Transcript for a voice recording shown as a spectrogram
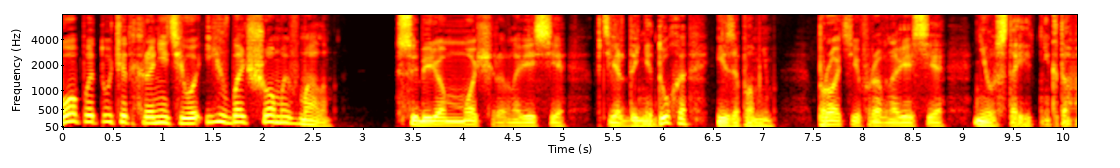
Опыт учит хранить его и в большом, и в малом. Соберем мощь равновесия в твердыне духа и запомним, против равновесия не устоит никто.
